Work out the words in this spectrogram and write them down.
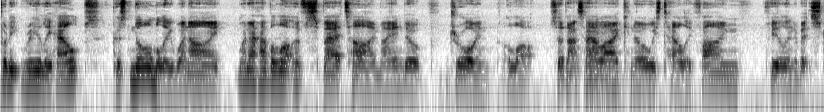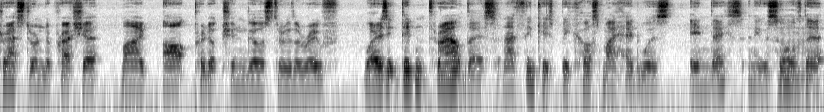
but it really helps because normally when I when I have a lot of spare time, I end up drawing a lot. So that's how mm. I can always tell if I'm feeling a bit stressed or under pressure. My art production goes through the roof whereas it didn't throughout this. And I think it's because my head was in this, and it was sort mm. of hmm. the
